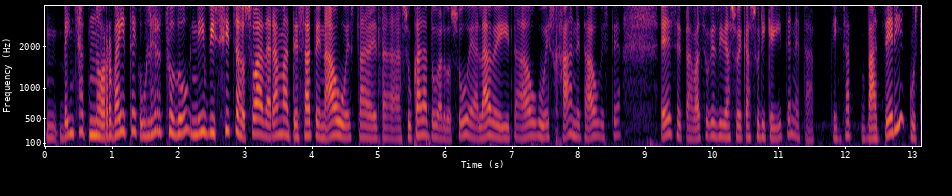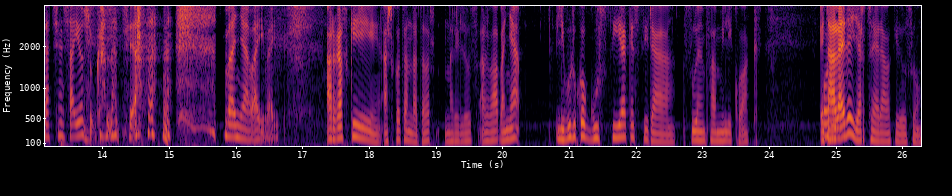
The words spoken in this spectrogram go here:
Behintzat norbaitek ulertu du, ni bizitza osoa daramat esaten hau, ez da, eta zukadatu behar dozu, e, alabei, eta hau, ez jan, eta hau, bestea, ez? Eta batzuk ez didazuek azurik egiten, eta behintzat bateri gustatzen zaio zukaldatzea. Baina, bai, bai. Argazki askotan dator, Mariluz, alba, baina liburuko guztiak ez dira zuen familikoak. Eta hala ere jartzea erabaki duzu.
